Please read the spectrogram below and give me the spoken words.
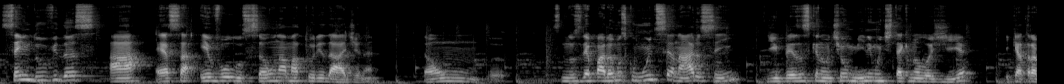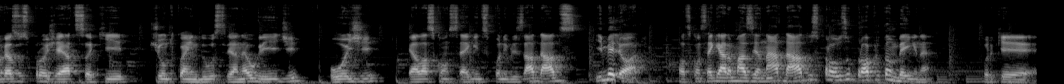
sem dúvidas há essa evolução na maturidade, né? Então nos deparamos com muitos cenários, sim, de empresas que não tinham o mínimo de tecnologia e que através dos projetos aqui, junto com a indústria Neogrid, hoje elas conseguem disponibilizar dados e melhor, elas conseguem armazenar dados para uso próprio também, né? Porque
